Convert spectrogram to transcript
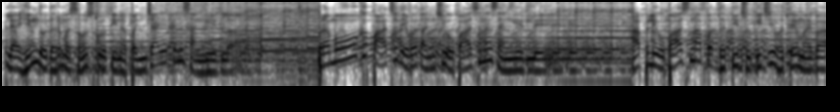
आपल्या हिंदू धर्म संस्कृतीनं पंचायतनं सांगितलं. प्रमुख पाच देवतांची उपासना सांगितली. आपली उपासना पद्धती चुकीची होते मैबा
